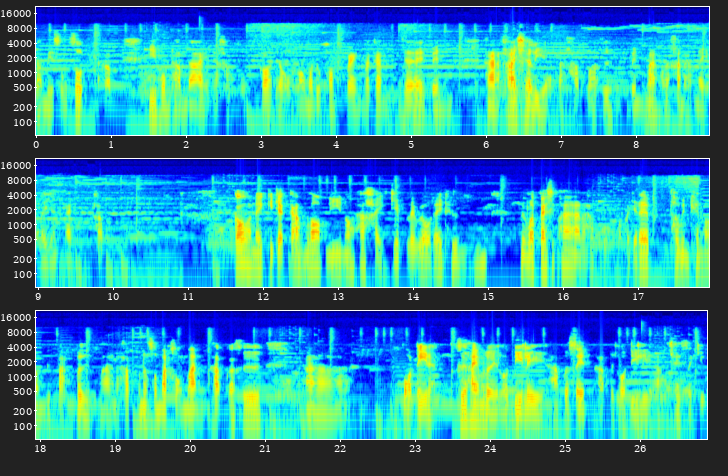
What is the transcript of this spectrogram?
ดาเมจสูงสุดนะครับที่ผมทำได้นะครับ ผมก็เดี๋ยวลองมาดูความแกว่งล้วกันจะได้เป็นหาค่าเฉลี่ยนะครับ ว่าเออเป็นมากน้อยขนาดไหนอะไรยังไงนะครับก็ในกิจกรรมรอบนี้เนาะถ้าใครเก็บเลเวลได้ถึง 185 นะครับผมมันก็จะได้ทวินแคนนอนหรือปากปืนมานะครับ คุณสมบัติของมันนะครับก็คืออ่าปกติเนี่ย คือให้มาเลยลดดีเลย์5%ครับลดดีเลย์หลังใช้สกิล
